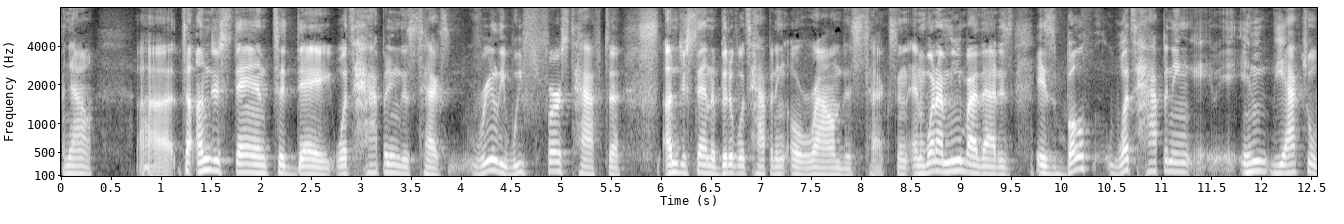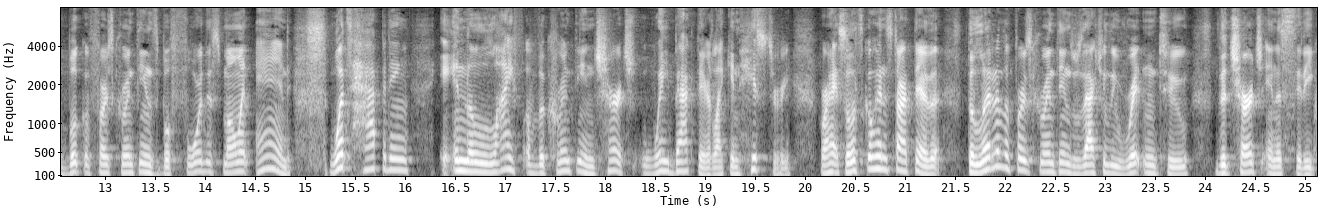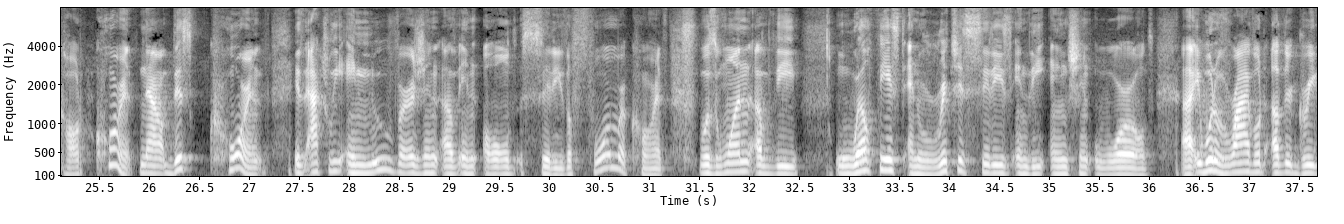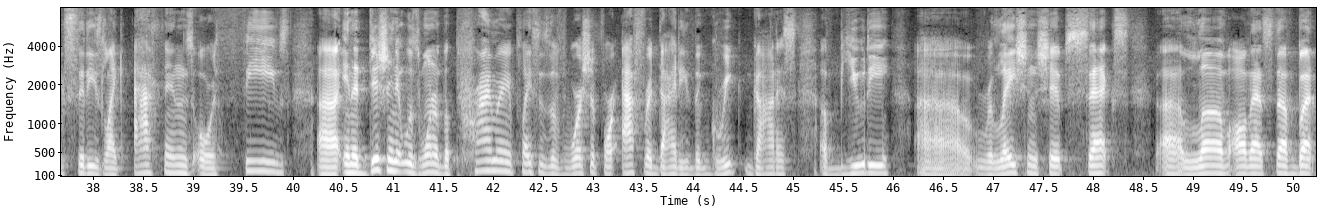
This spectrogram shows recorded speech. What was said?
Now, uh, to understand today what's happening in this text, really, we first have to understand a bit of what's happening around this text. And, and what I mean by that is, is both what's happening in the actual book of First Corinthians before this moment and what's happening in the life of the Corinthian church way back there, like in history, right? So let's go ahead and start there. The, the letter of the First Corinthians was actually written to the church in a city called Corinth. Now, this Corinth is actually a new version of an old city. The former former Corinth was one of the wealthiest and richest cities in the ancient world. Uh, it would have rivaled other Greek cities like Athens or Thebes. Uh, in addition, it was one of the primary places of worship for Aphrodite, the Greek goddess of beauty, uh, relationships, sex, uh, love, all that stuff. But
